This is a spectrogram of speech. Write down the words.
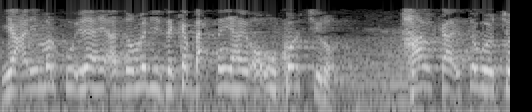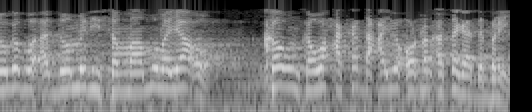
yacni markuu ilaahay addoommadiisa ka baxsan yahay oo uu kor jiro halkaa isagoo jooga buu addoommadiisa maamulayaa oo kownka waxa ka dhacayo oo dhan asagaa dabaraya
